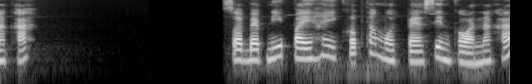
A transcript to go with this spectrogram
นะคะ สอดแบบนี้ไปให้ครบทั้งหมด 8 เส้นก่อนนะคะ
